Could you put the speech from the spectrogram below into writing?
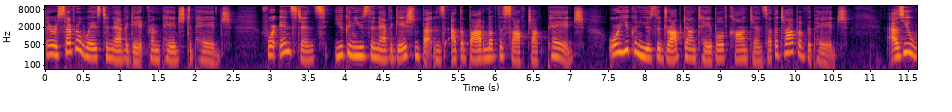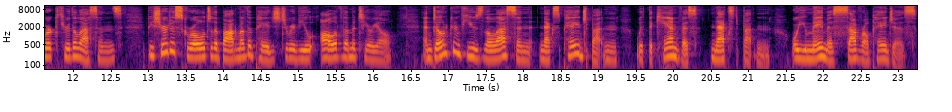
There are several ways to navigate from page to page. For instance, you can use the navigation buttons at the bottom of the SoftChalk page, or you can use the drop-down table of contents at the top of the page. As you work through the lessons, be sure to scroll to the bottom of the page to review all of the material. And don't confuse the Lesson Next Page button with the Canvas Next button, or you may miss several pages.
